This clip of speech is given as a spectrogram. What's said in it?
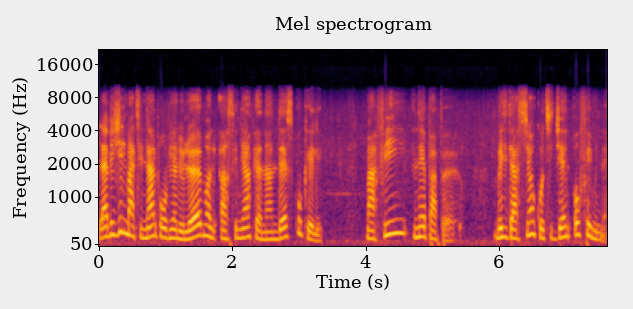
La vigile matinale provient de l'œuvre d'Arsenia Fernandez Okele. Ma fille, n'aie pas peur. Méditation quotidienne au féminin.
